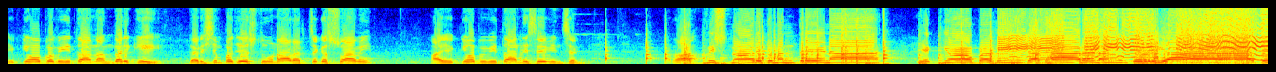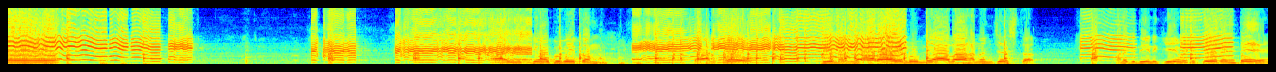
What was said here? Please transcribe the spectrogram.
యజ్ఞోపవీతాన్ని అందరికీ దర్శింపజేస్తూ ఉన్నారు అర్చక స్వామి ఆ యజ్ఞోపవీతాన్ని సేవించండి. రా మంత్రేణ యజ్ఞోపవీత ధారణం కుర్యాదే ఆ దాంట్లో దీని నారాయణుణ్ణి ఆవాహనం చేస్తారు. మనకి దీనికి ఏమిటి పేరంటే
